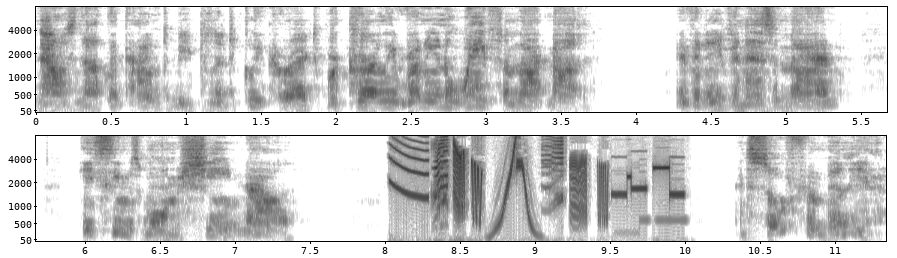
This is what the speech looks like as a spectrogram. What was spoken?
Now is not the time to be politically correct. We're currently running away from that man. If it even is a man, he seems more machine now. And so familiar.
